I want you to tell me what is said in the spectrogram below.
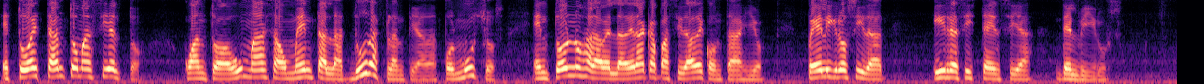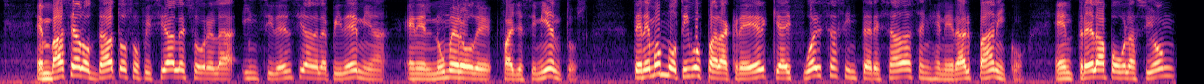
Esto es tanto más cierto cuanto aún más aumentan las dudas planteadas por muchos en torno a la verdadera capacidad de contagio, peligrosidad y resistencia del virus. En base a los datos oficiales sobre la incidencia de la epidemia en el número de fallecimientos, tenemos motivos para creer que hay fuerzas interesadas en generar pánico entre la población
